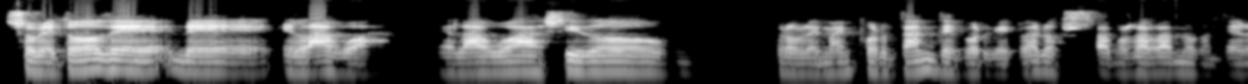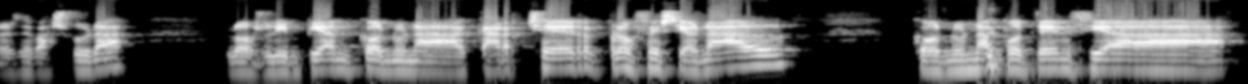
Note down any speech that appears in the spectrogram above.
sobre todo de, el agua. El agua ha sido un problema importante porque, claro, estamos hablando de contenedores de basura, los limpian con una Karcher profesional, con una potencia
